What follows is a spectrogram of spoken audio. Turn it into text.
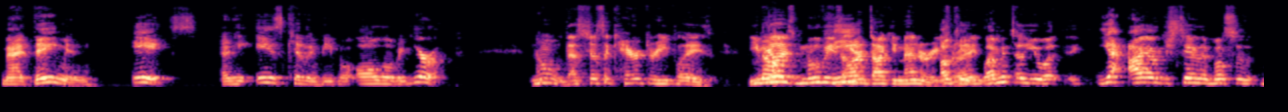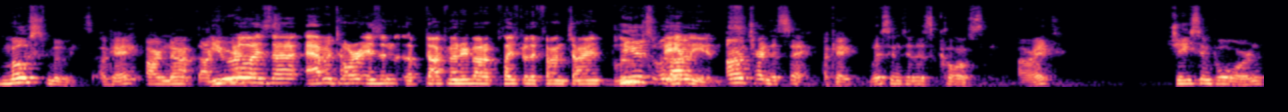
Matt Damon is, and he is killing people all over Europe. No, that's just a character he plays. You No, realize movies he- aren't documentaries, Okay, right? let me tell you what. Yeah, I understand that most of most movies, okay, are not documentaries. You realize that Avatar isn't a documentary about a place where they found giant blue Here's what I'm- aliens. I'm trying to say. Okay, listen to this closely. All right. Jason Bourne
